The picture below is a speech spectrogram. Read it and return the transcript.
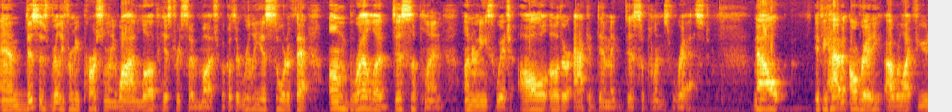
And this is really, for me personally, why I love history so much, because it really is sort of that umbrella discipline underneath which all other academic disciplines rest. Now, if you haven't already, I would like for you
